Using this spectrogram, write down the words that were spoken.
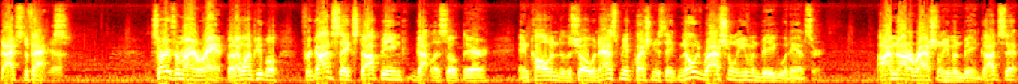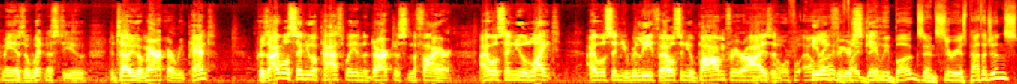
That's the facts. Yeah. Sorry for my rant, but I want people, for God's sake, stop being gutless out there and call into the show and ask me a question you think no rational human being would answer. I'm not a rational human being. God sent me as a witness to you to tell you, America, repent, because I will send you a pathway in the darkness and the fire. I will send you light I will send you relief. I will send you balm for your eyes and healing for your skin. daily bugs and serious pathogens?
